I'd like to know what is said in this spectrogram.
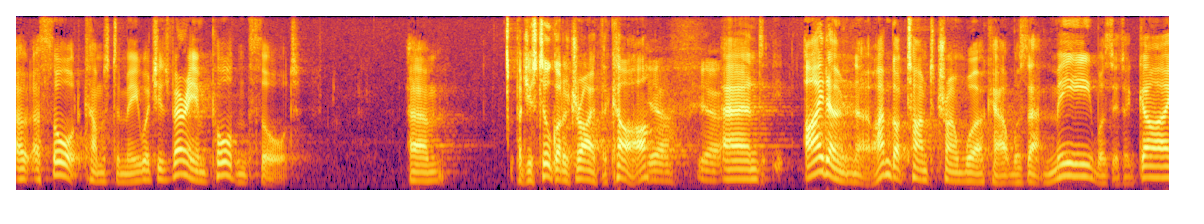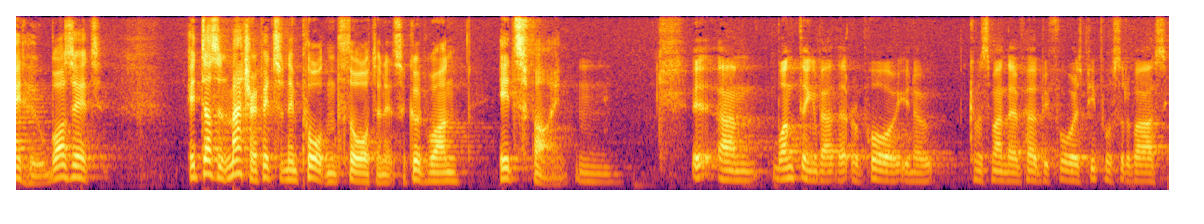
a, a thought comes to me, which is a very important thought. Um, but you still got to drive the car. Yeah, yeah. And I don't know. I haven't got time to try and work out was that me? Was it a guide? Who was it? It doesn't matter if it's an important thought and it's a good one, it's fine. It, um, one thing about that rapport, you know, comes to mind that I've heard before is people sort of ask,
